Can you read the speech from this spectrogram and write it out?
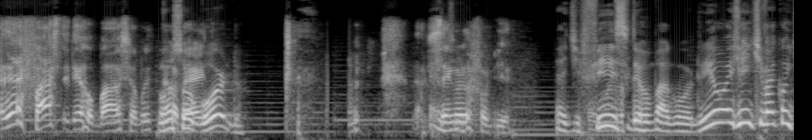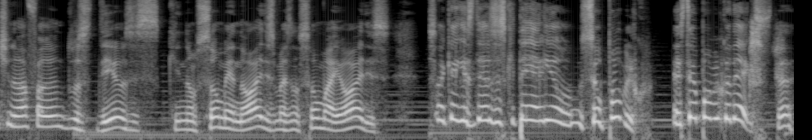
é fácil de derrubar, isso é muito Não sou aberto. gordo? Sem gordofobia. É difícil derrubar gordo. E hoje a gente vai continuar falando dos deuses que não são menores, mas não são maiores. São aqueles deuses que têm ali o, o seu público. Eles têm o público deles. né?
